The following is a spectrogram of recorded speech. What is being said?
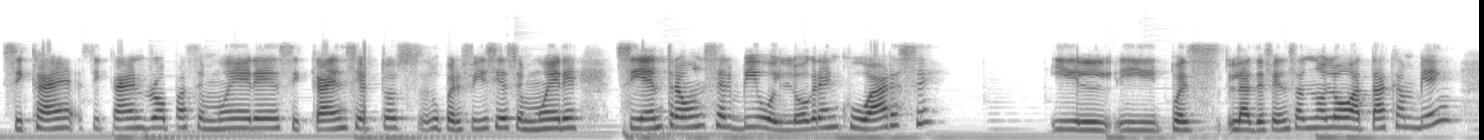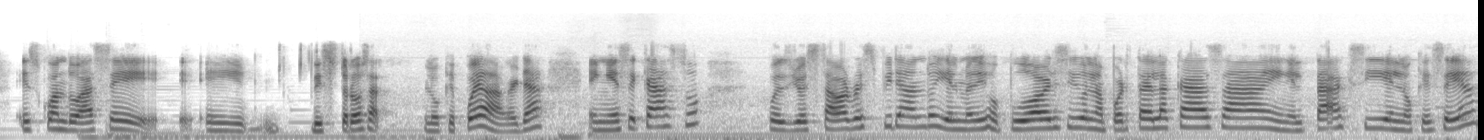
Si cae, si en ropa se muere, si cae en ciertas superficies se muere. Si entra un ser vivo y logra incubarse, y, pues las defensas no lo atacan bien, es cuando hace, eh, eh, destroza lo que pueda, ¿verdad? En ese caso, pues yo estaba respirando y él me dijo, pudo haber sido en la puerta de la casa, en el taxi, en lo que sea,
